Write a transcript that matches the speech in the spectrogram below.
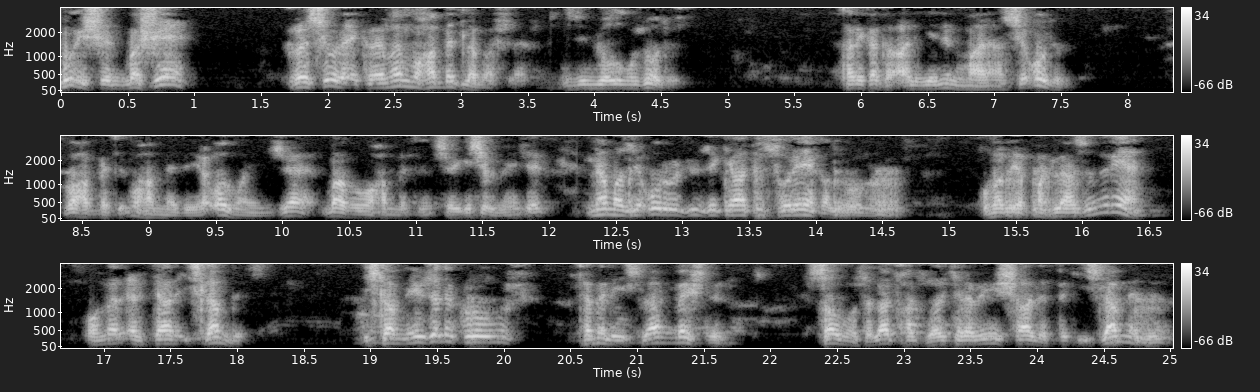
Bu işin başı Resul-i Ekrem'e muhabbetle başlar. Bizim yolumuz odur. Tarikat-ı Aliye'nin manası odur. Muhabbeti Muhammediye olmayınca, Bab-ı Muhammed'in şey geçilmeyince namazı, orucu, zekatı soruya kalır olur. Bunları yapmak lazımdır ya. Onlar erkan İslam'dır. İslam ne üzerine kurulmuş? Temeli İslam beştir. Savun, salat, hacılar, kelebeği, şehadet. Peki İslam nedir?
